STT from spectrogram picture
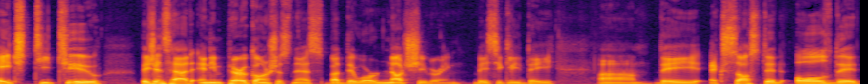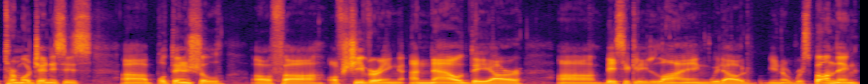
HT2, patients had an impaired consciousness, but they were not shivering. Basically, they um, they exhausted all the thermogenesis uh, potential of uh, of shivering, and now they are uh, basically lying without you know responding,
